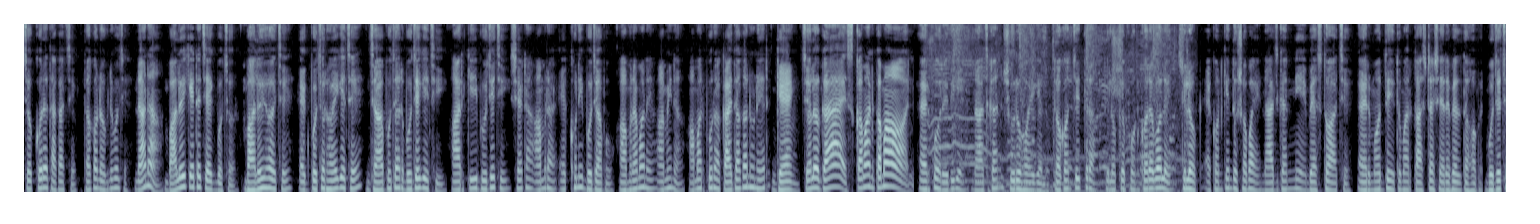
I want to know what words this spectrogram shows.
চোখ করে তাকাচ্ছে। তখন অগ্নি বলছে, না না, ভালোই কেটেছে এক বছর। ভালোই হয়েছে, এক বছর হয়ে গেছে, যা বুঝার বুঝে গেছি। আর কি বুঝেছি সেটা আমরা এক্ষুনি বোঝাবো। আমরা মানে আমি না, আমার পুরা কায়দা কানুনের গ্যাং, চলো গাইস কামান কামান এরপর এদিকে নাচ গান শুরু হয়ে গেল। তখন চিত্রা তিলককে ফোন করে বলে, তিলক, এখন কিন্তু সবাই নাচ গান নিয়ে ব্যস্ত আছে। এর মধ্যেই তোমার কাজটা সেরে ফেলতে হবে। বুঝেছ?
